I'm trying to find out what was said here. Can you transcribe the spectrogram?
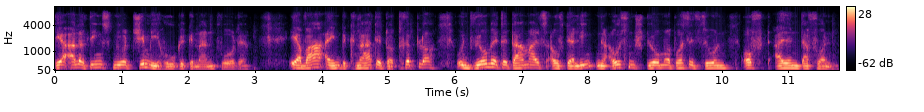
der allerdings nur Jimmy Hoge genannt wurde. Er war ein begnadeter Tripler und würmelte damals auf der linken Außenstürmerposition oft allen davon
